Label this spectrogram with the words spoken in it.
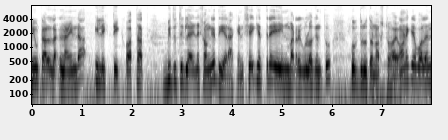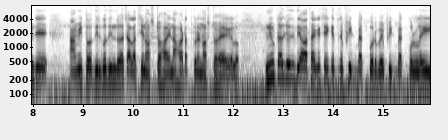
নিউট্রাল লাইনটা ইলেকট্রিক অর্থাৎ বিদ্যুতিক লাইনের সঙ্গে দিয়ে রাখেন। সেই ক্ষেত্রে এই ইনভার্টারগুলো কিন্তু খুব দ্রুত নষ্ট হয়। অনেকে বলেন যে, আমি তো দীর্ঘদিন ধরে চালাচ্ছি, নষ্ট হয় না, হঠাৎ করে নষ্ট হয়ে গেল। নিউট্রাল যদি দেওয়া থাকে সেই ক্ষেত্রে ফিডব্যাক করবে। ফিডব্যাক করলেই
